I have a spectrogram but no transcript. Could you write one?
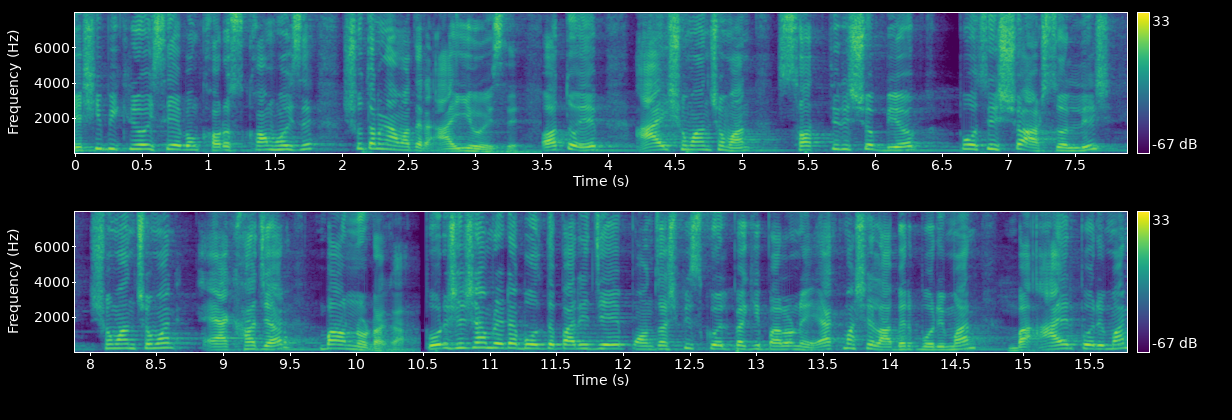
বেশি বিক্রি হয়েছে এবং খরচ কম হয়েছে, সুতরাং আমাদের আয় হয়েছে। অতএব আয় সমান সমান ছত্রিশশো বিয়োগ পঁচিশশো আটচল্লিশ সমান সমান এক হাজার বাউন্ন টাকা। পরিশেষে আমরা এটা বলতে পারি যে পঞ্চাশ পিস কোয়েল পাখি পালনে এক মাসে লাভের পরিমাণ বা আয়ের পরিমাণ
